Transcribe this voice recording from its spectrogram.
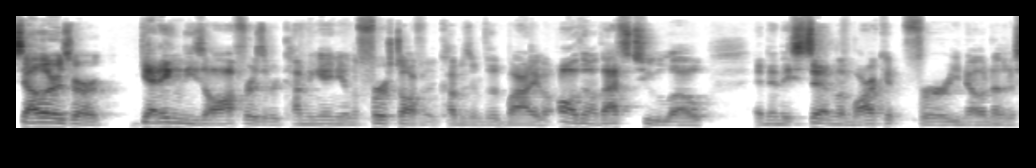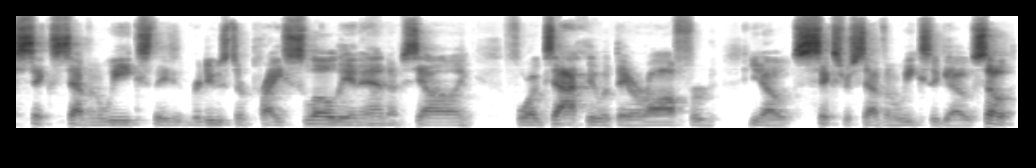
sellers are getting these offers that are coming in. You know, the first offer that comes in for the buyer, go, "Oh no, that's too low." and then they sit on the market for you know another six seven weeks they reduce their price slowly and end up selling for exactly what they were offered you know six or seven weeks ago so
